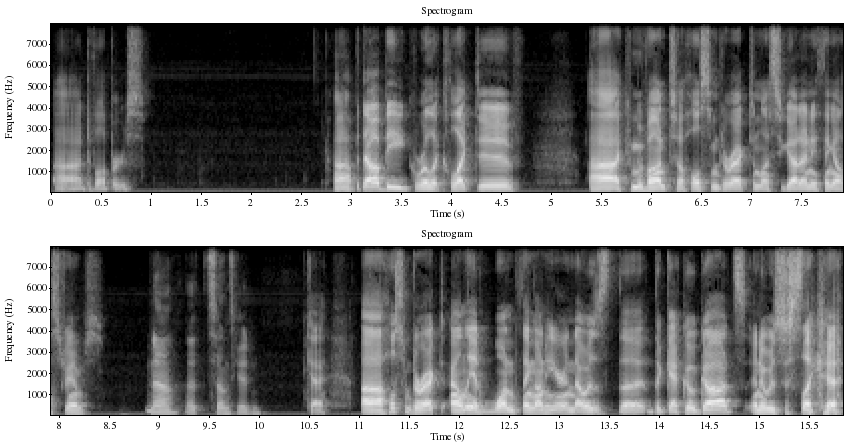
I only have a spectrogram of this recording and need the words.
uh, developers. Uh, but that would be guerrilla collective. Uh, i can move on to wholesome direct unless you got anything else james? No, that sounds good. Okay. Uh, wholesome direct i only had one thing on here and that was the the gecko gods and it was just like a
